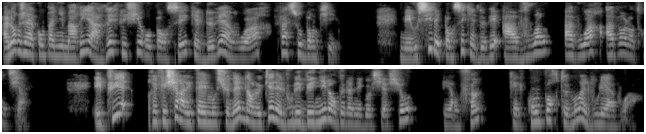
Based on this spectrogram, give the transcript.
Alors j'ai accompagné Marie à réfléchir aux pensées qu'elle devait avoir face au banquier mais aussi les pensées qu'elle devait avoir, avoir avant l'entretien. Et puis, réfléchir à l'état émotionnel dans lequel elle voulait baigner lors de la négociation. Et enfin, quel comportement elle voulait avoir.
